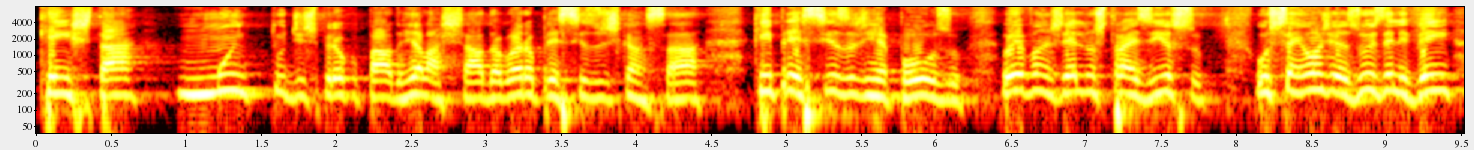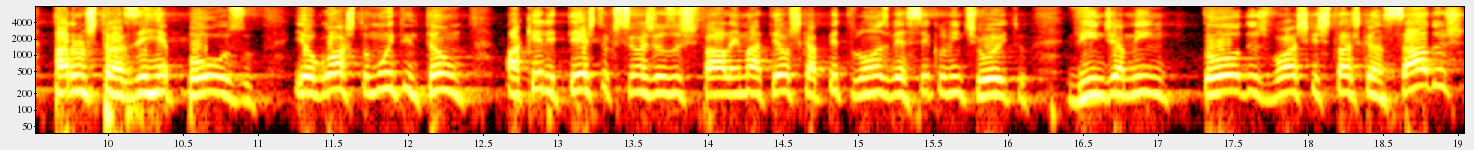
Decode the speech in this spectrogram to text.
quem está muito despreocupado, relaxado, agora eu preciso descansar. Quem precisa de repouso, o evangelho nos traz isso. O Senhor Jesus, ele vem para nos trazer repouso. E eu gosto muito então aquele texto que o Senhor Jesus fala em Mateus capítulo 11, versículo 28: Vinde a mim, todos vós que estáis cansados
